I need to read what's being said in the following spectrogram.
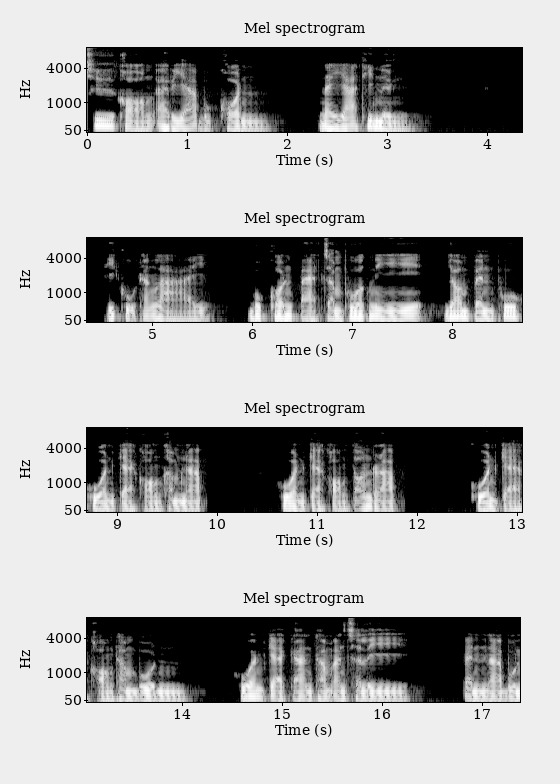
ชื่อของอริยบุคคล ในยะที่หนึ่งพิกุทั้งหลาย บุคคลแปดจำพวกนี้ย่อมเป็นผู้ควรแก่ของคำนับ ควรแก่ของต้อนรับ ควรแก่ของทำบุญ ควรแก่การทำอัญชลี เป็นนาบุญ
